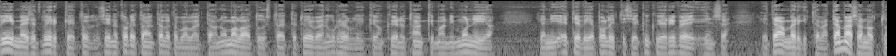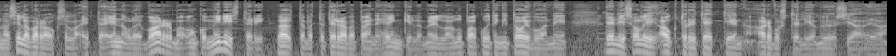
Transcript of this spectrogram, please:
viimeiset virkkeet, siinä todetaan tällä tavalla, että on omalaatuista, että työväen urheiluliike on kyennyt hankkimaan niin monia ja niin eteviä poliittisia kykyjä riveihinsä. Ja tämä on merkittävä. Tämä sanottuna sillä varauksella, että en ole varma, onko ministeri välttämättä teräväpäinen henkilö. Meillä on lupa kuitenkin toivoa niin. Dennis oli auktoriteettien arvostelija myös ja, ja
